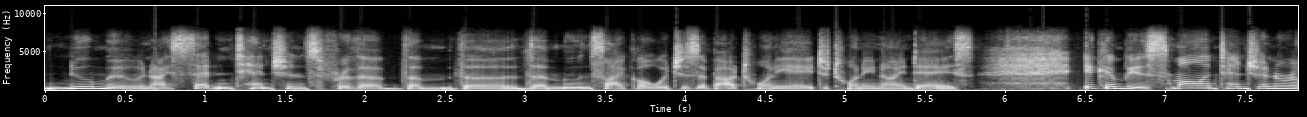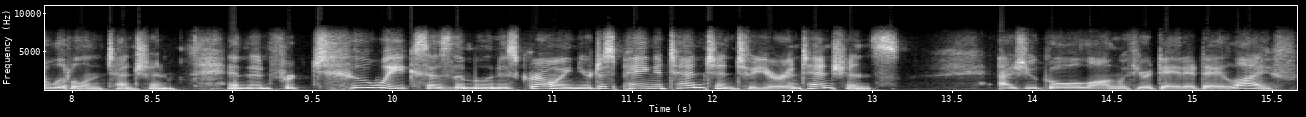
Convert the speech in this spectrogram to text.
new moon, I set intentions for the, the, the, the moon cycle, which is about 28 to 29 days. It can be a small intention or a little intention. And then for two weeks, as the moon is growing, you're just paying attention to your intentions as you go along with your day to day life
